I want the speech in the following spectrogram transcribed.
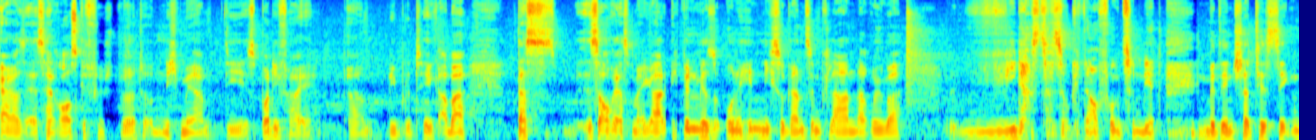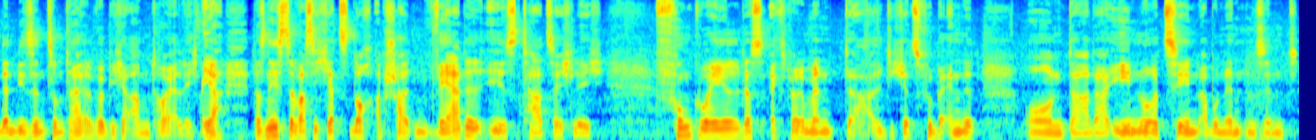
RSS herausgefischt wird und nicht mehr die Spotify-Bibliothek. Aber das ist auch erstmal egal. Ich bin mir ohnehin nicht so ganz im Klaren darüber, wie das da so genau funktioniert mit den Statistiken, denn die sind zum Teil wirklich abenteuerlich. Ja, das nächste, was ich jetzt noch abschalten werde, ist tatsächlich Funkwhale. Das Experiment da halte ich jetzt für beendet. Und da da eh nur zehn Abonnenten sind,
